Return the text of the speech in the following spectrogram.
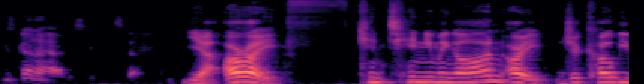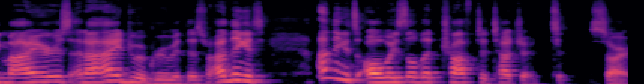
he's gonna have his games. definitely. Yeah. All right. Continuing on. All right, Jakobi Meyers, and I, do agree with this. I think it's I think it's always a little bit tough to touch it. t- sorry.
